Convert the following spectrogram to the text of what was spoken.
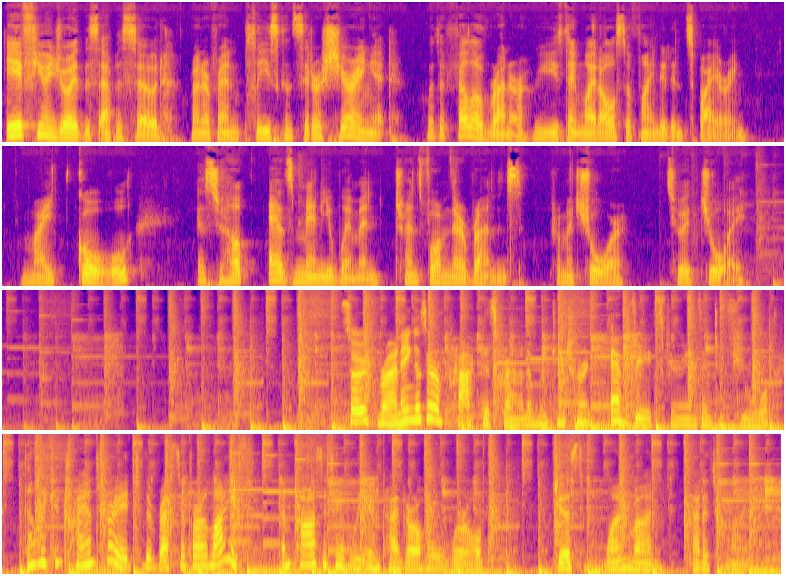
If you enjoyed this episode, runner friend, please consider sharing it with a fellow runner who you think might also find it inspiring. My goal is to help as many women transform their runs from a chore to a joy. So, if running is our practice ground and we can turn every experience into fuel, then we can transfer it to the rest of our life and positively impact our whole world, just one run at a time.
